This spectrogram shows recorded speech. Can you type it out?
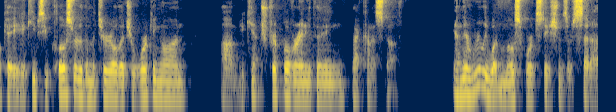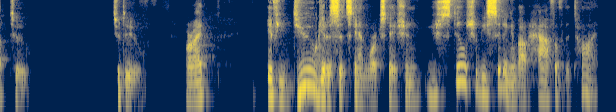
Okay, it keeps you closer to the material that you're working on. Um, you can't trip over anything, that kind of stuff. And they're really what most workstations are set up to, to do, all right? If you do get a sit-stand workstation, you still should be sitting about half of the time,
